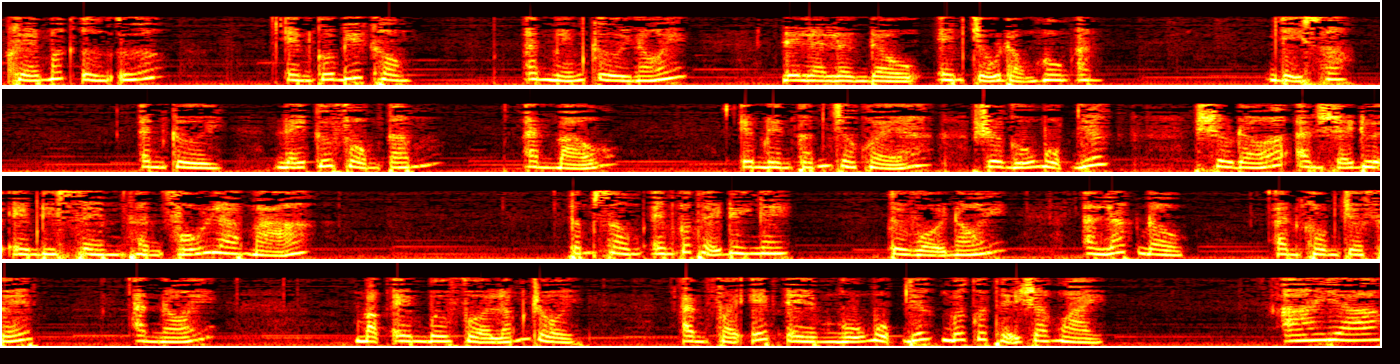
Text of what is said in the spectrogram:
khỏe mắt ương ướt. Em có biết không? Anh mỉm cười nói, đây là lần đầu em chủ động hôn anh. Vậy sao? Anh cười, đẩy cửa phòng tắm. Anh bảo, em nên tắm cho khỏe, rồi ngủ một giấc. Sau đó anh sẽ đưa em đi xem thành phố La Mã. Tắm xong em có thể đi ngay. Tôi vội nói, anh lắc đầu, anh không cho phép. Anh nói, mặt em bơ phờ lắm rồi, Anh phải ép em ngủ một giấc mới có thể ra ngoài. Ai da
